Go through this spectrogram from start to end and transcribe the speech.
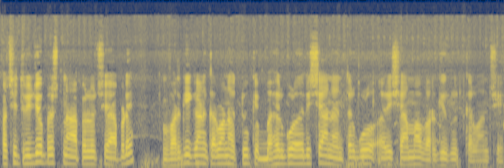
પછી ત્રીજો પ્રશ્ન આપેલો છે આપણે, વર્ગીકરણ કરવાનું હતું કે બહિર્ગોળ અરીસા અને અંતર્ગોળ અરીસામાં વર્ગીકૃત કરવાનું છે?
